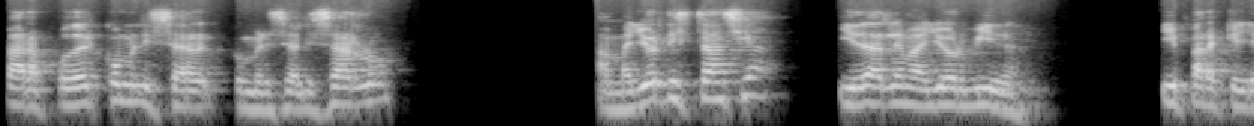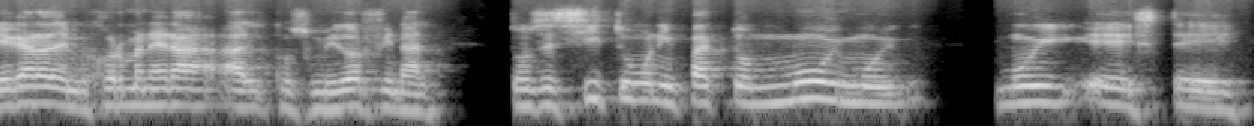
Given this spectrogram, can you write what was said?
para poder comercializarlo a mayor distancia y darle mayor vida y para que llegara de mejor manera al consumidor final. Entonces sí tuvo un impacto muy, muy, muy este,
